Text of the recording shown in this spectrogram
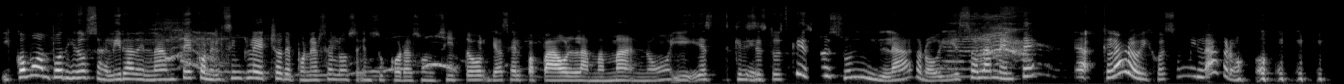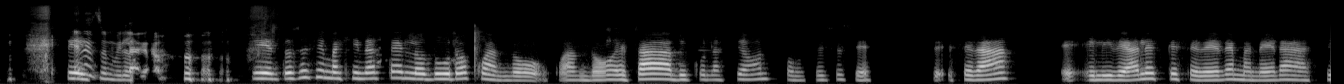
y cómo han podido salir adelante con el simple hecho de ponérselos en su corazoncito, ya sea el papá o la mamá, ¿no? Y es que dices tú, es que esto es un milagro y es solamente, ah, claro, hijo, es un milagro. Sí. Eres un milagro. Sí, entonces imagínate lo duro cuando, cuando esa vinculación, como tú dices, se, se da eh, el ideal es que se dé de manera así,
